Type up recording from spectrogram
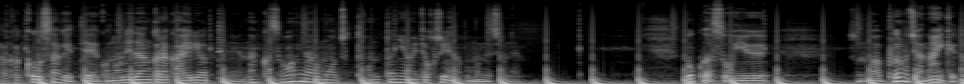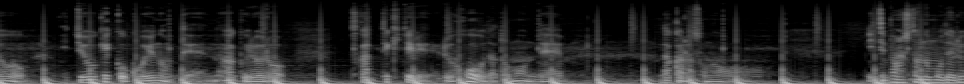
価格を下げてこの値段から買えるよってねなんかそういうのはもうちょっと本当にやめてほしいなと思うんですよね。僕はそういうそのまあプロじゃないけど一応結構こういうのって長くいろいろ使ってきてる方だと思うんでだからその一番下のモデル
